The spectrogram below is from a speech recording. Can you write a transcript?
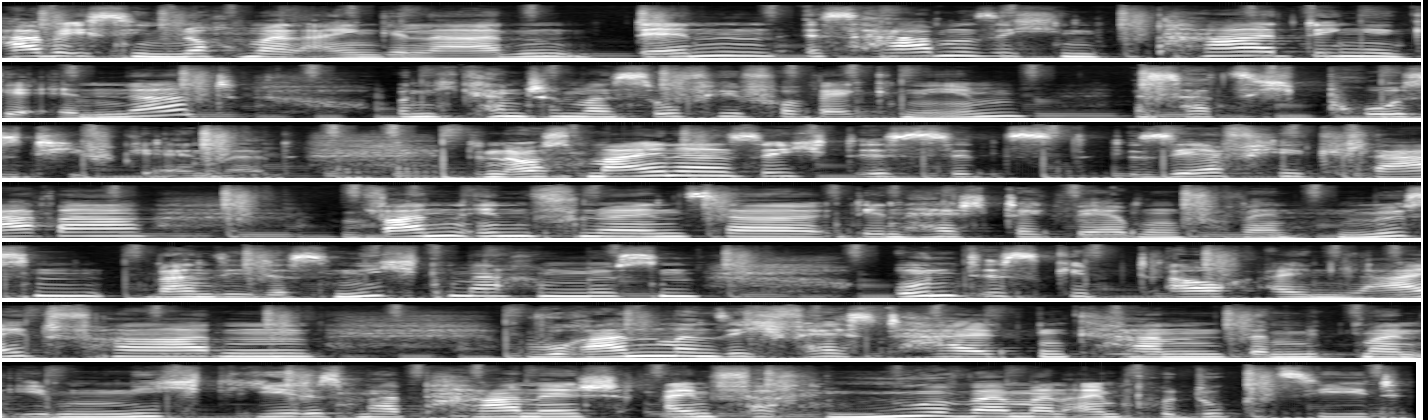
habe ich sie nochmal eingeladen, denn es haben sich ein paar Dinge geändert und ich kann schon mal so viel vorwegnehmen. Es hat sich positiv geändert. Denn aus meiner Sicht ist jetzt sehr viel klarer, wann Influencer den Hashtag Werbung verwenden müssen, wann sie das nicht machen müssen. Und es gibt auch einen Leitfaden, woran man sich festhalten kann, damit man eben nicht jedes Mal panisch, einfach nur weil man ein Produkt sieht,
